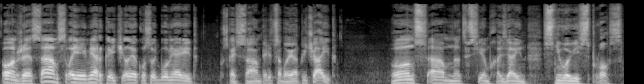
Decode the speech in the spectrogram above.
Он же сам своей меркой человеку судьбу меряет. Пускай сам перед собой отвечает. Он сам над всем хозяин, с него весь спрос.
